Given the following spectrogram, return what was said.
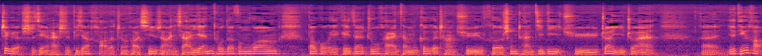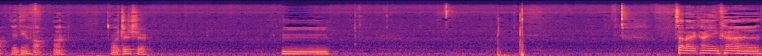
这个时间还是比较好的，正好欣赏一下沿途的风光，包括也可以在珠海他们各个厂区和生产基地去转一转，呃，也挺好，也挺好啊，我支持。嗯。再来看一看，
